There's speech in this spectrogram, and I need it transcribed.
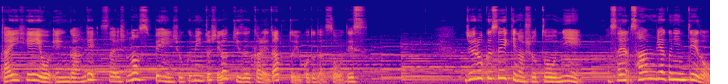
太平洋沿岸で最初のスペイン植民都市が築かれたということだそうです。16世紀の初頭に300人程度、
